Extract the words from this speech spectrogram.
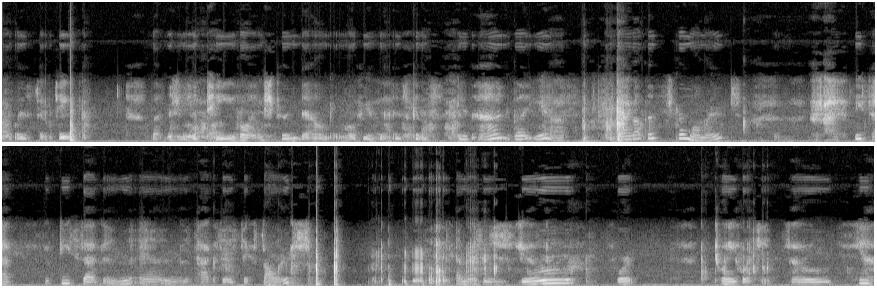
always duct tape. But this is a T going straight down. Don't know if you guys can see that, but yeah. I got this from Walmart. Five fifty seven 57 and the tax is six dollars. And this is June 4, 2014 so yeah.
